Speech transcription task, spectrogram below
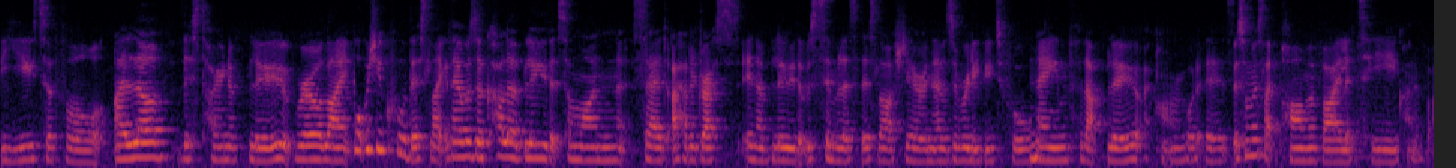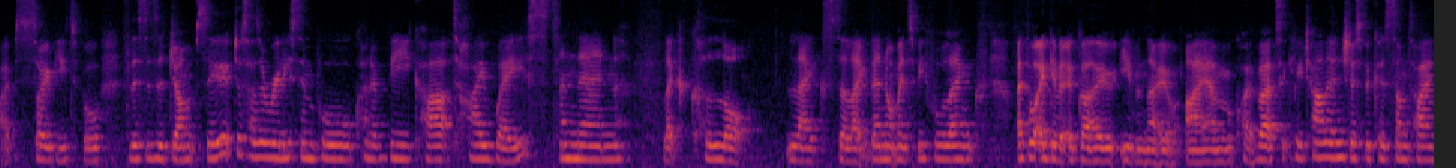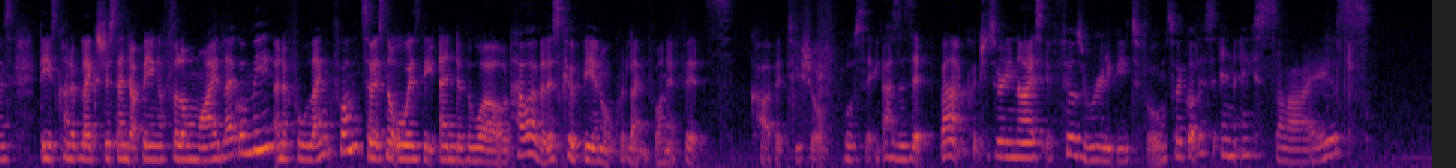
beautiful. I love this tone of blue, real like, what would you call this? Like there was a colour blue that someone said I had a dress in a blue that was similar to this last year and there was a really beautiful name for that blue. I can't remember what it is. It's almost like Parma Violety kind of vibe, so beautiful. So this is a jumpsuit, just has a really simple kind of V-cut, high waist and then like culotte legs so like they're not meant to be full length. I thought i'd give it a go even though i am quite vertically challenged just because sometimes these kind of legs just end up being a full-on wide leg on me and a full length one. So it's not always the end of the world. However this could be an awkward length one if it's cut a bit too short. We'll see. It has a zip back which is really nice. It feels really beautiful. So i got this in a size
